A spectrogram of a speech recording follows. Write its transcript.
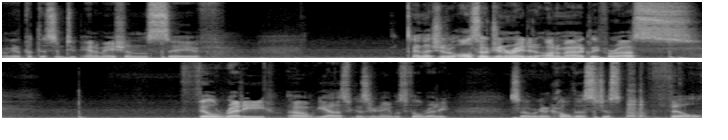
I'm going to put this into animations, save. And that should have also generated automatically for us. Phil Ready. Oh, yeah, that's because your name was Phil Ready. So we're going to call this just Phil.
